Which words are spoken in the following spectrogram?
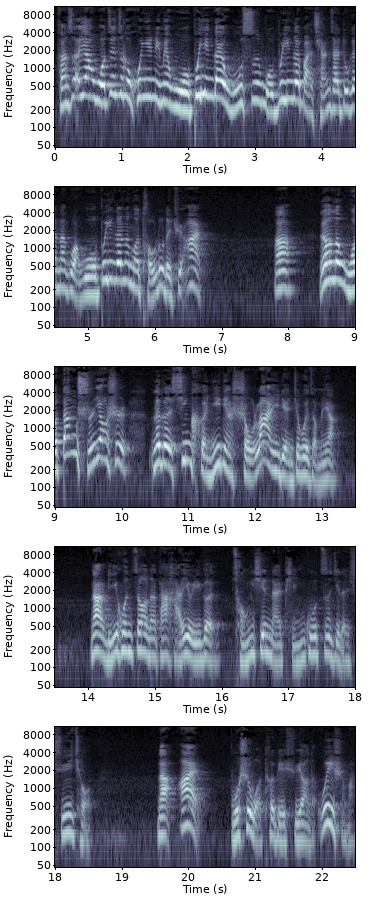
反思，哎呀，我在这个婚姻里面，我不应该无私，我不应该把钱财都跟他管，我不应该那么投入的去爱，啊，然后呢，我当时要是那个心狠一点，手辣一点，就会怎么样？那离婚之后呢，他还有一个重新来评估自己的需求，那爱。不是我特别需要的，为什么？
